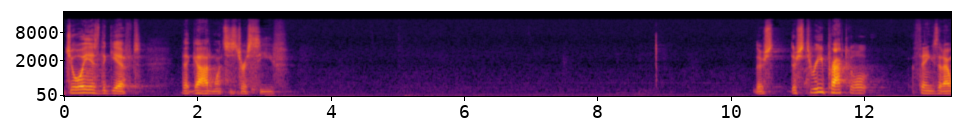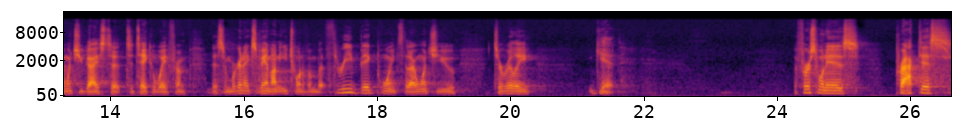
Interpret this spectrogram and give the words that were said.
Joy is the gift that God wants us to receive. There's, there's three practical things that I want you guys to, to take away from this, and we're going to expand on each one of them, but three big points that I want you to really get. The first one is practice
